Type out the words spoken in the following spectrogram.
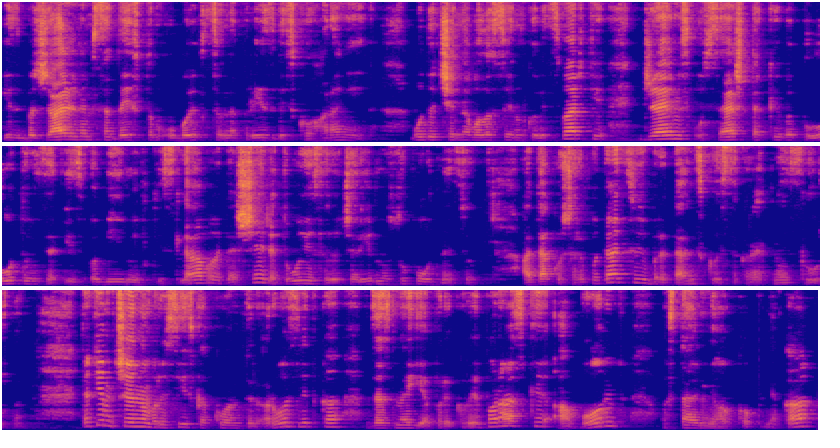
із безжальним садистом убивцем на прізвисько Граніт. Будучи на волосинку від смерті, Джеймс усе ж таки виплутується із обіймів кислявої та ще рятує свою чарівну супутницю, а також репутацію британської секретної служби. Таким чином, російська контррозвідка зазнає прикрої поразки, а Бонд, останнього копняка,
